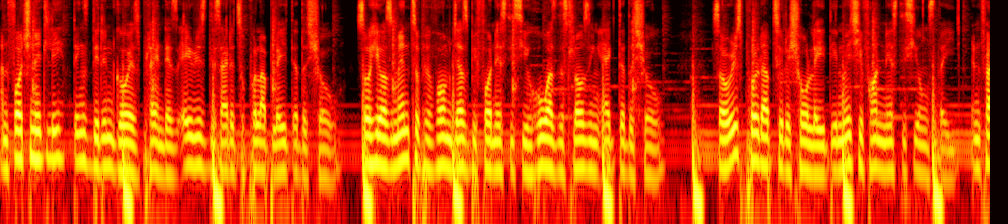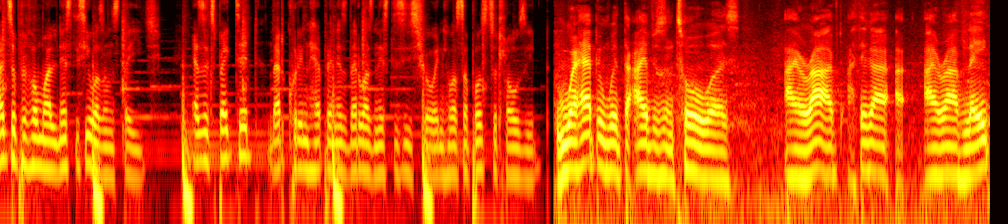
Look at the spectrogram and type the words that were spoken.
Unfortunately, things didn't go as planned as A-Reece decided to pull up late at the show. So he was meant to perform just before Nasty C who was the closing act at the show. So A-Reece pulled up to the show late in which he found Nasty C on stage and tried to perform while Nasty C was on stage. As expected, that couldn't happen as that was Nasty C's show and he was supposed to close it. What happened with the Ivyson tour was I arrived, I think I, I, I arrived late,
